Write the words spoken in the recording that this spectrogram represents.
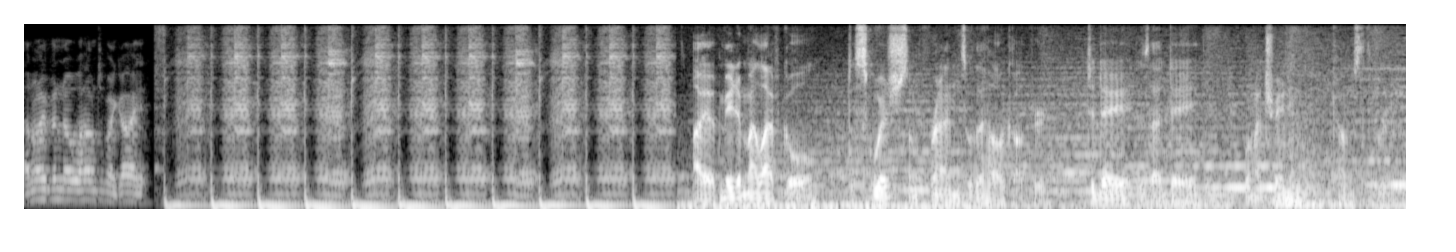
I don't even know what happened to my guy. I have made it my life goal to squish some friends with a helicopter. Today is that day where my training comes through.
